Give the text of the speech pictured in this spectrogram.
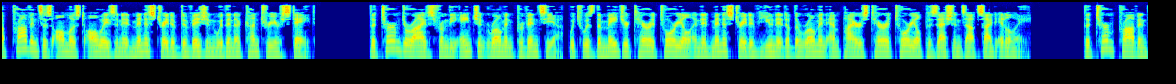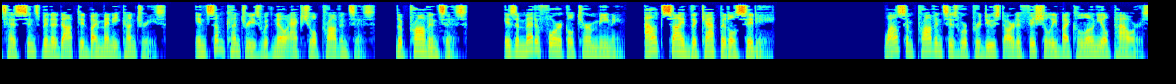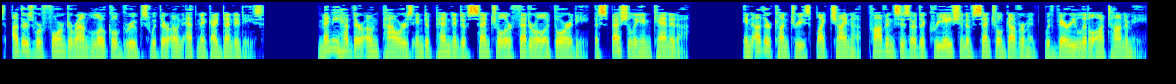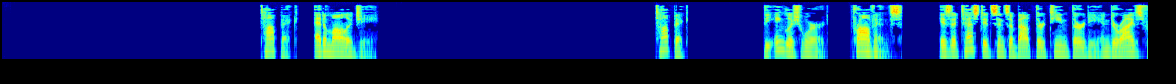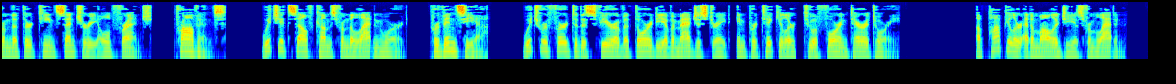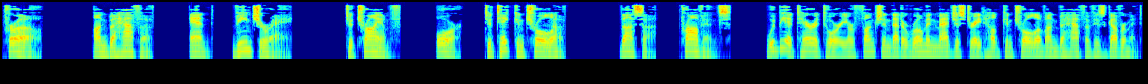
A province is almost always an administrative division within a country or state. The term derives from the ancient Roman provincia, which was the major territorial and administrative unit of the Roman Empire's territorial possessions outside Italy. The term province has since been adopted by many countries. In some countries with no actual provinces, the provinces is a metaphorical term meaning, outside the capital city. While some provinces were produced artificially by colonial powers, others were formed around local groups with their own ethnic identities. Many have their own powers independent of central or federal authority, especially in Canada. In other countries, like China, provinces are the creation of central government, with very little autonomy. Etymology The English word, "'province' is attested since about 1330 and derives from the 13th century Old French, "'province' which itself comes from the Latin word provincia, which referred to the sphere of authority of a magistrate, in particular, to a foreign territory. A popular etymology is from Latin pro, on behalf of, and vincere, to triumph, or to take control of. Thus a province would be a territory or function that a Roman magistrate held control of on behalf of his government.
